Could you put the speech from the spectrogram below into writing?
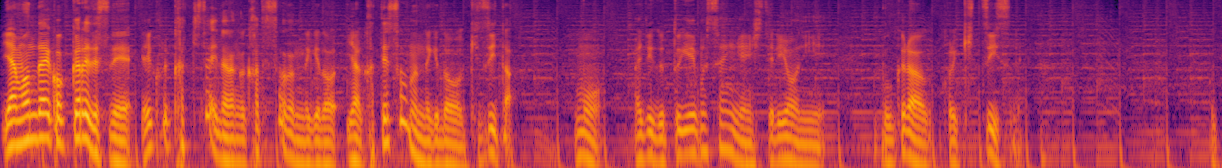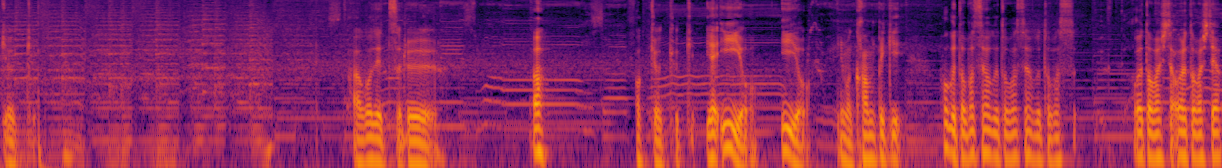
いや、問題こっからですね。え、これ勝ちたいな？なんか勝てそうなんだけど、いや、勝てそうなんだけど、気づいた。もう、相手グッドゲーム宣言してるように、僕ら、これきついっすね。オッケーオッケー。顎で釣る。あオッケーオッケーオッケー。いや、いいよ。いいよ。今完璧。ホグ飛ばす、ホグ飛ばす、ホグ飛ばす。俺飛ばした、俺飛ばしたよ。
